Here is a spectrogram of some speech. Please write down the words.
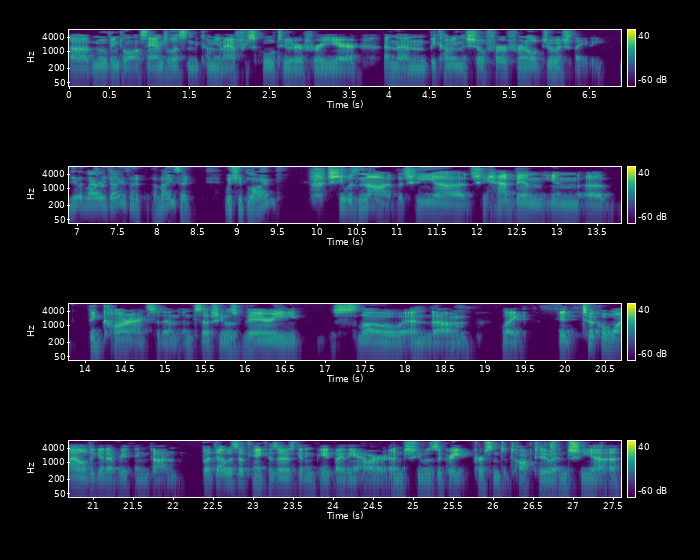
uh, moving to Los Angeles and becoming an after school tutor for a year, and then becoming the chauffeur for an old Jewish lady. You and Larry David. Amazing. Was she blind? She was not, but she uh, she had been in a big car accident, and so she was very slow and um, like it took a while to get everything done, but that was okay because I was getting paid by the hour, and she was a great person to talk to. And she, uh,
